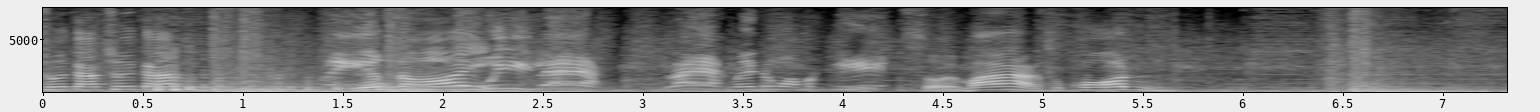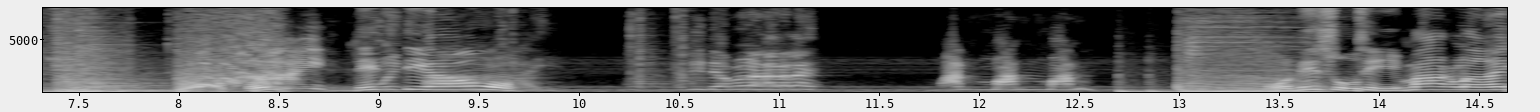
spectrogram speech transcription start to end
ช่วยกันช่วยกันนี่เรียบร้อยอุ้ยแรกแรกเลยจังหวะเมื่อกี้สวยมากทุกคนอุ้ยนิดเดียวนิดเดียวไม่เป็นไรไม่เป็นไรมันมันมัน โอ้นี่สูสีมากเลย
